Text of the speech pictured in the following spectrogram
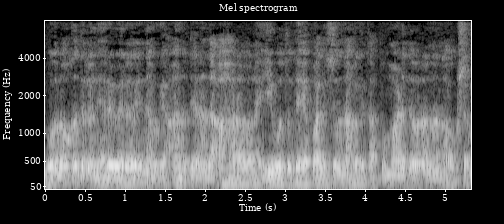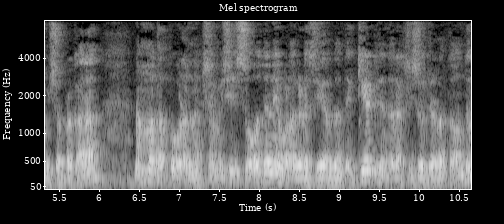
ಭೂಲೋಕದಲ್ಲೂ ನೆರವೇರಲಿ. ನಮಗೆ ಅನುದಿನದ ಆಹಾರವನ್ನು ಇವತ್ತು ದಯಪಾಲಿಸು. ನಮಗೆ ತಪ್ಪು ಮಾಡಿದವರನ್ನು ನಾವು ಕ್ಷಮಿಸುವ ಪ್ರಕಾರ ನಮ್ಮ ತಪ್ಪುಗಳನ್ನು ಕ್ಷಮಿಸಿ ಶೋಧನೆ ಒಳಗಡೆ ಸೇರದಂತೆ ಕೇಟಿನಿಂದ ರಕ್ಷಿಸುವಂತ ಒಂದು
